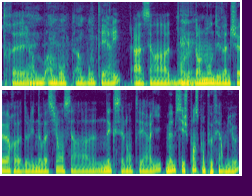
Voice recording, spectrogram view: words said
très... Un, bon, un bon TRI ah, c'est dans, dans, le monde du venture, de l'innovation, c'est un excellent TRI, même si je pense qu'on peut faire mieux.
